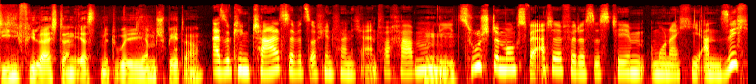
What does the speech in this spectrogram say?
die vielleicht dann erst mit William später? Also King Charles, der wird es auf jeden Fall nicht einfach haben. Mhm. Die Zustimmungswerte für das System Monarchie an sich,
